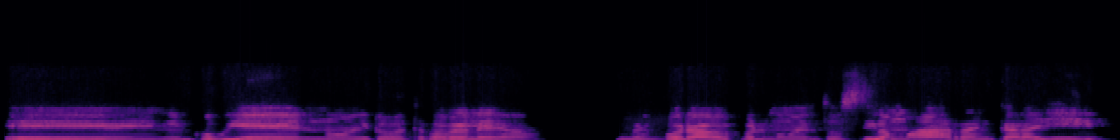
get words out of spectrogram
eh, en el gobierno y todo este papeleo, pues mm. por, por el momento sí vamos a arrancar allí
